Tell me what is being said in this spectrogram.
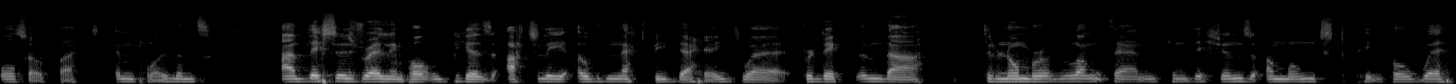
also affects employment. And this is really important because actually, over the next few decades, we're predicting that the number of long-term conditions amongst people with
